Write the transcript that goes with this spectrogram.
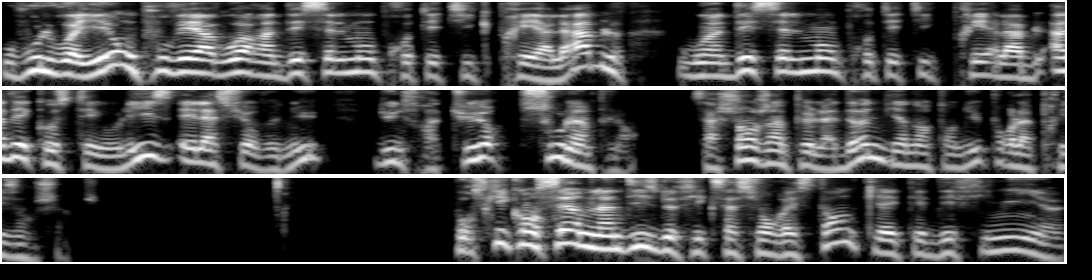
vous le voyez, on pouvait avoir un décèlement prothétique préalable ou un décèlement prothétique préalable avec ostéolyse et la survenue d'une fracture sous l'implant. Ça change un peu la donne, bien entendu, pour la prise en charge. Pour ce qui concerne l'indice de fixation restante, qui a été défini euh,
